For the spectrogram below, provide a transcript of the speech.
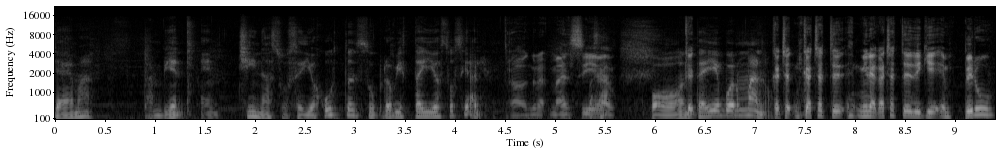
Y además, también en China sucedió justo en su propio estallido social. Gra- más O encima. sea, ponte Ca- ahí, por hermano. cacha- ¿Cachaste? Mira, ¿cachaste de que en Perú,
